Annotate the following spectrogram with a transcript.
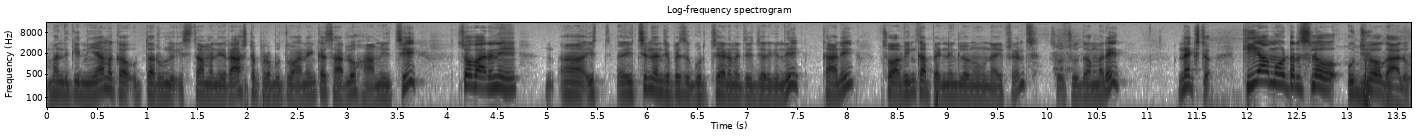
మందికి నియామక ఉత్తర్వులు ఇస్తామని రాష్ట్ర ప్రభుత్వం అనేక సార్లు హామీ ఇచ్చి సో వారిని ఇచ్- ఇచ్చిందని చెప్పేసి గుర్తు చేయడం అయితే జరిగింది. కానీ సో అవి ఇంకా పెండింగ్లోనే ఉన్నాయి ఫ్రెండ్స్. సో చూద్దాం మరి. నెక్స్ట్ కియా మోటార్స్లో ఉద్యోగాలు.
